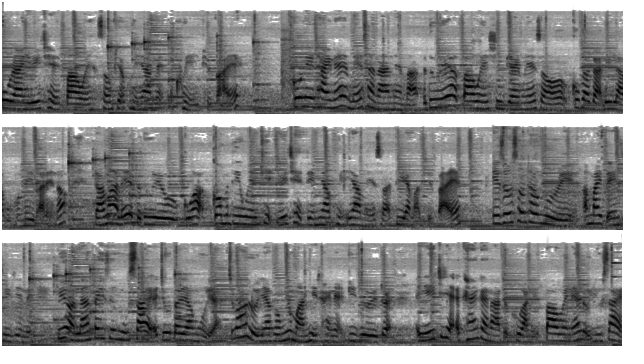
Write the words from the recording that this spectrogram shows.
ကိုယ်တိုင်ရွေးချယ်ပါဝင်ဆုံးဖြတ်ခွင့်ရမယ့်အခွင့်အရေးဖြစ်ပါတယ်။ ကိုယ်နေထိုင်တဲ့မဲဆန္ဒနယ်မှာဘယ်သူတွေကပါဝင်ရှင်ပြိုင်မလဲဆိုတော့ကိုယ့်ဘက်ကလေ့လာဖို့မမေ့ပါနဲ့နော်။ဒါမှလည်းဘယ်သူတွေကိုကိုကကော်မတီဝင်ဖြစ်ရွေးချယ်တင်မြှောက်ခွင့်ရမယ်ဆိုတာသိရမှာဖြစ်ပါတယ်။ဒီစိုးဆုံးထုတ်မှုတွေအမိုက်သိမ်းစီခြင်းတွေပြီးတော့လမ်းပိတ်ဆို့မှုစတဲ့အကျိုးသက်ရောက်မှုတွေကကျမတို့ရန်ကုန်မြို့မှာနေထိုင်တဲ့ပြည်သူတွေအတွက်အရေးကြီးတဲ့အခန်းကဏ္ဍတစ်ခုကနေပါဝင်တယ်လို့ယူဆရ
